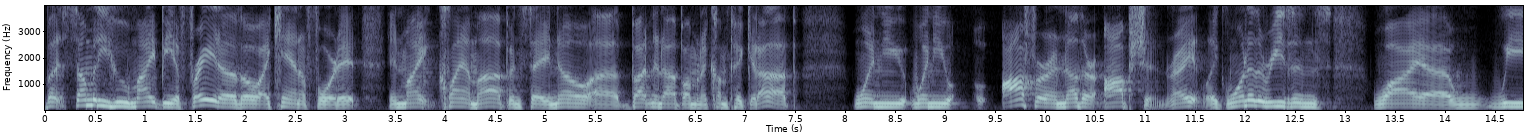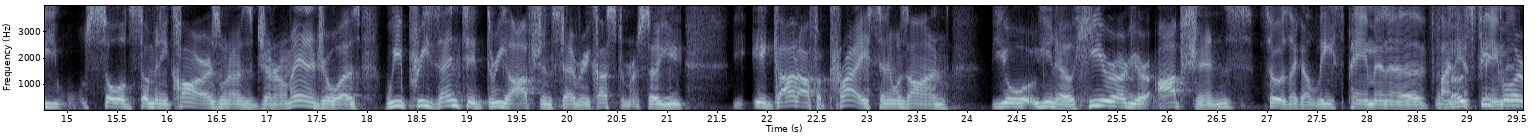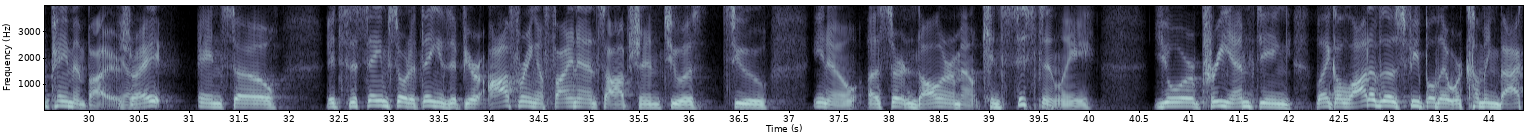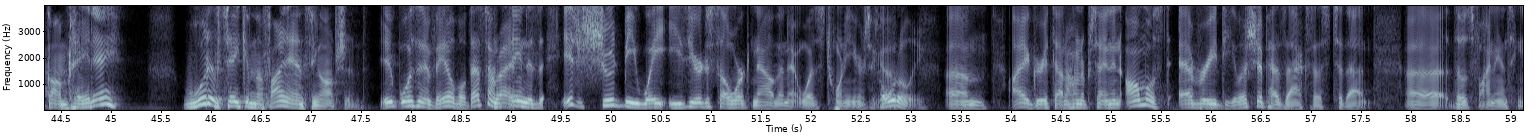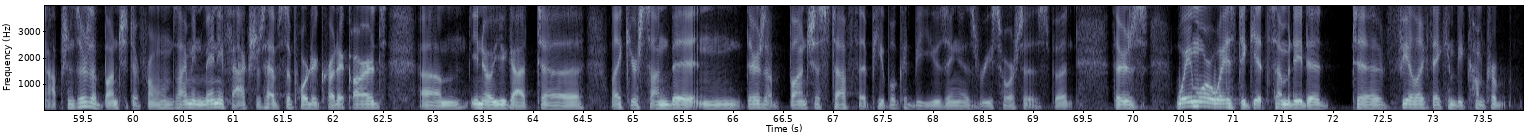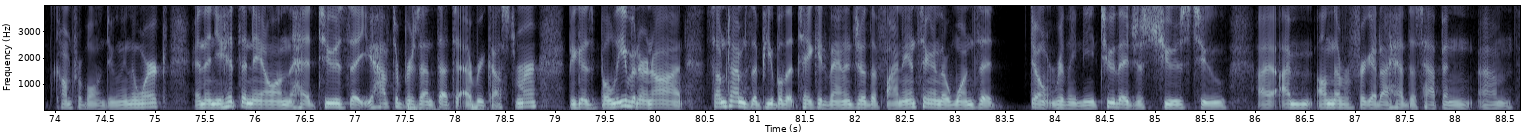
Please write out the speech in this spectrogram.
But somebody who might be afraid of, oh, I can't afford it, and might clam up and say, no, uh, button it up. I'm going to come pick it up. When you when you offer another option, right? Like one of the reasons why uh, we sold so many cars when I was a general manager was we presented three options to every customer. So you it got off a price and it was on your you know here are your options So it was like a lease payment, a finance most people payment. are payment buyers, right? And so it's the same sort of thing as if you're offering a finance option to a to you know a certain dollar amount consistently, you're preempting like a lot of those people that were coming back on payday would have taken the financing option. It wasn't available. That's what I'm saying. Is it should be way easier to sell work now than it was 20 years ago. Totally. Um, I agree with that 100. percent And almost every dealership has access to that uh, those financing options. There's a bunch of different ones. I mean, manufacturers have supported credit cards. Um, you know, you got uh, like your Sunbit, and there's a bunch of stuff that people could be using as resources. But there's way more ways to get somebody to to feel like they can be comfortable comfortable in doing the work. And then you hit the nail on the head too is that you have to present that to every customer because believe it or not, sometimes the people that take advantage of the financing are the ones that don't really need to. They just choose to. I, I'm. I'll never forget. I had this happen um,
